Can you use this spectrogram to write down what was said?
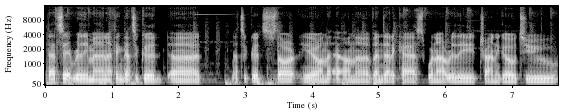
that's it, really, man. I think that's a good uh, that's a good start here on the on the Vendetta cast. We're not really trying to go too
